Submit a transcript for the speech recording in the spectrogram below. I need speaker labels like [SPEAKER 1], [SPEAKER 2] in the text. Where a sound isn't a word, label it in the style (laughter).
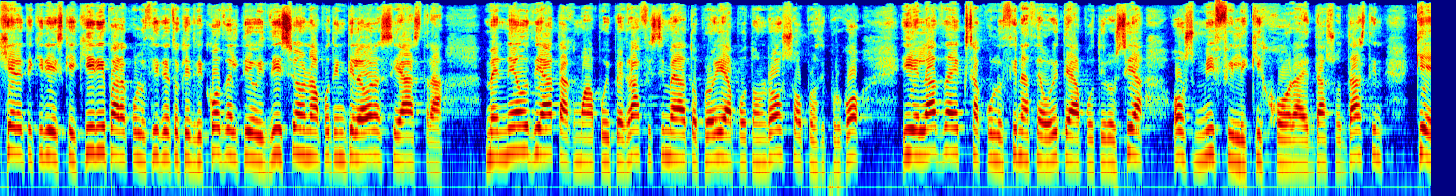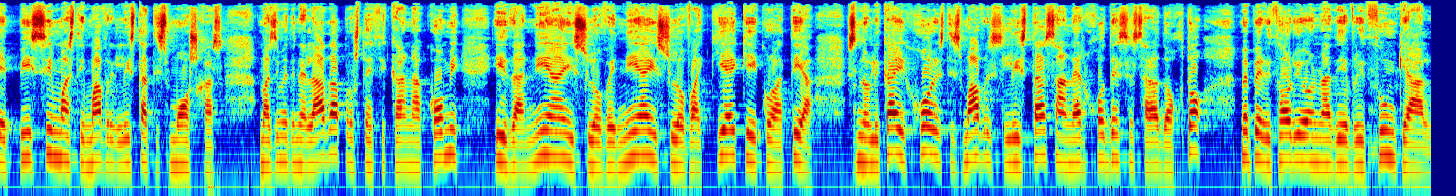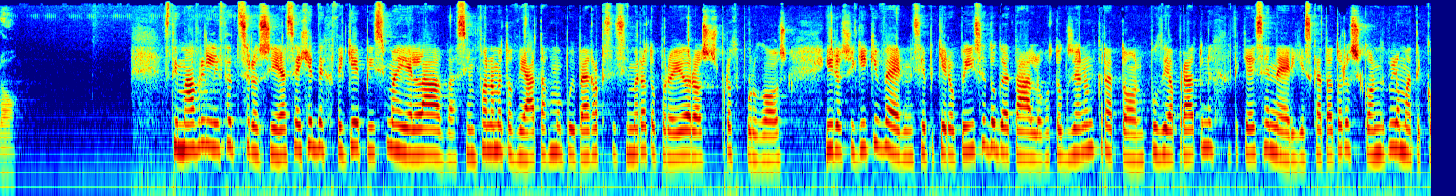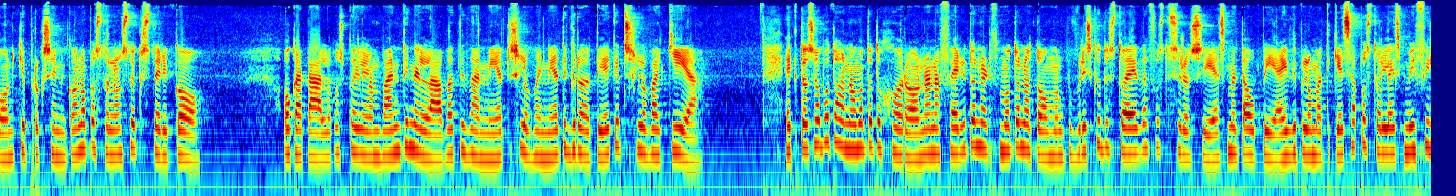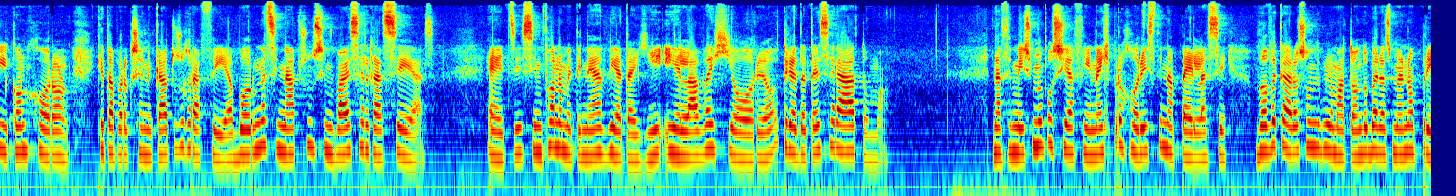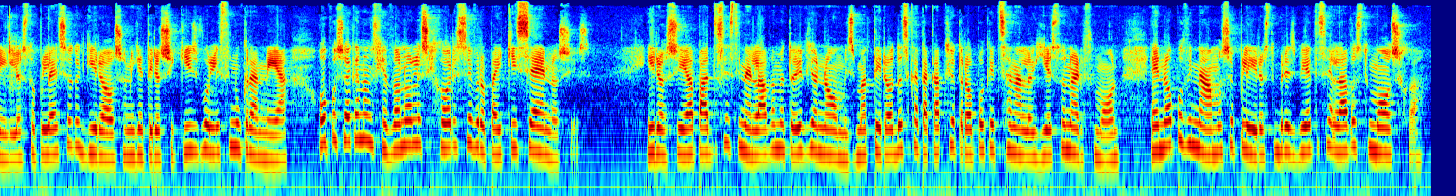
[SPEAKER 1] Χαίρετε κυρίες και κύριοι, παρακολουθείτε το κεντρικό δελτίο ειδήσεων από την τηλεόραση Άστρα. Με νέο διάταγμα που υπεγράφει σήμερα το πρωί από τον Ρώσο Πρωθυπουργό, η Ελλάδα εξακολουθεί να θεωρείται από τη Ρωσία ως μη φιλική χώρα, εντάσσοντάς την και επίσημα στη μαύρη λίστα της Μόσχας. Μαζί με την Ελλάδα προσθέθηκαν ακόμη η Δανία, η Σλοβενία, η Σλοβακία και η Κροατία. Συνολικά οι χώρες της μαύρης λίστας ανέρχονται σε 48, με περιθώριο να διευρυθούν και άλλο.
[SPEAKER 2] Στη μαύρη λίστα της Ρωσίας έχει εντεχθεί και επίσημα η Ελλάδα. Σύμφωνα με το διάταγμα που υπέγραψε σήμερα το πρωί ο Ρώσος Πρωθυπουργός, η ρωσική κυβέρνηση επικαιροποίησε τον κατάλογο των ξένων κρατών που διαπράττουν εκρηκτικέ ενέργειες κατά των ρωσικών διπλωματικών και προξενικών αποστολών στο εξωτερικό. Ο κατάλογος περιλαμβάνει την Ελλάδα, τη Δανία, τη Σλοβενία, την Κροατία και τη Σλοβακία. Εκτός από τα ονόματα των χωρών, αναφέρει τον αριθμό των ατόμων που βρίσκονται στο έδαφος της Ρωσίας, με τα οποία οι διπλωματικές αποστολές μη φιλικών χωρών και τα προξενικά τους γραφεία μπορούν να συνάψουν συμβάσεις εργασίας. Έτσι, σύμφωνα με τη νέα διαταγή, η Ελλάδα έχει όριο 34 άτομα. Να θυμίσουμε πως η Αθήνα έχει προχωρήσει στην απέλαση 12 Ρώσων διπλωματών τον περασμένο Απρίλιο στο πλαίσιο των κυρώσεων για τη ρωσική εισβολή στην Ουκρανία, όπως έκαναν σχεδόν όλες οι χώρες της Ευρωπαϊκής Ένωσης. Η Ρωσία απάντησε στην Ελλάδα με το ίδιο νόμισμα, τηρώντας κατά κάποιο τρόπο και τις αναλογίες των αριθμών, ενώ αποδυνάμωσε πλήρως την πρεσβεία της Ελλάδα στη Μόσχα.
